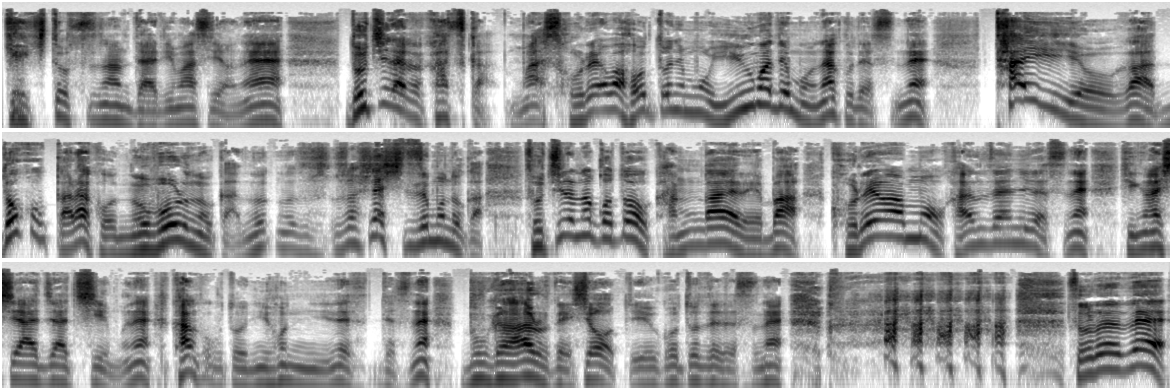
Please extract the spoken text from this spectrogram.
激突なんでありますよね。どちらが勝つか。まあ、それは本当にもう言うまでもなくですね、太陽がどこからこう昇るのか、そして沈むのか、そちらのことを考えれば、これはもう完全にですね、東アジアチームね、韓国と日本にねですね、部があるでしょうということでですね、それで、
